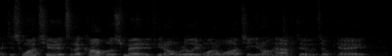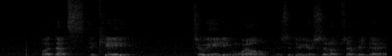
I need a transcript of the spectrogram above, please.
I just want you, it's an accomplishment. If you don't really want to watch it, you don't have to, it's okay. But that's the key to eating well, is to do your sit-ups every day.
